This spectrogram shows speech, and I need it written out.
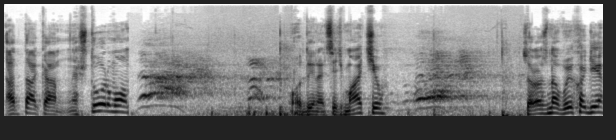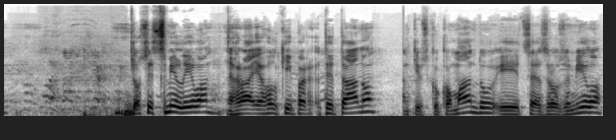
атака штурму. 11 матчів. Зараз на виході. Досить сміливо грає голкіпер Титану, банківську команду, і це зрозуміло.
